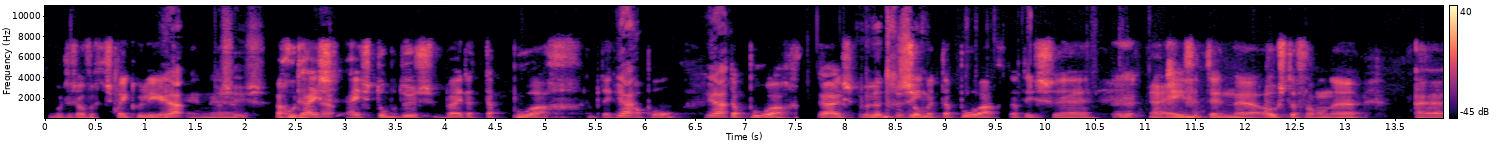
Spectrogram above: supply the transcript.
wordt dus over gespeculeerd. Ja, en, eh, precies. maar goed, hij, Ja. hij stopt dus bij de Tapuach. Dat betekent Ja. appel. Ja. Tapuach kruispunt. Summit Tapuach, dat is eh, ja, even ten eh, oosten van eh,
